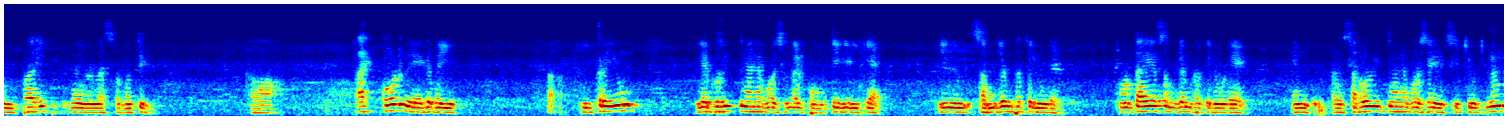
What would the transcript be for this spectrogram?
ഉൽപ്പാദിപ്പിക്കുന്നതിനുള്ള ശ്രമത്തിൽ റെക്കോർഡ് വേഗതയും ഇത്രയും ലഘുവിജ്ഞാന കോശങ്ങൾ പൂർത്തീകരിക്കാൻ ഈ സംരംഭത്തിലൂടെ കൂട്ടായ സംരംഭത്തിലൂടെ സർവവിജ്ഞാന കോശ ഇൻസ്റ്റിറ്റ്യൂട്ടിനും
